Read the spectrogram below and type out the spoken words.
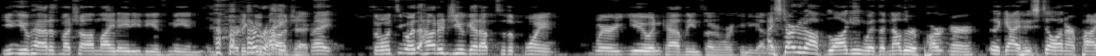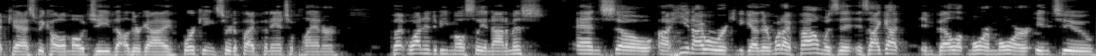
you, you've had as much online ADD as me in, in starting new right, projects. right. So what's, what, how did you get up to the point where you and Kathleen started working together? I started off blogging with another partner, the guy who's still on our podcast. We call him OG, the other guy, working certified financial planner, but wanted to be mostly anonymous. And so uh, he and I were working together. What I found was that as I got enveloped more and more into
